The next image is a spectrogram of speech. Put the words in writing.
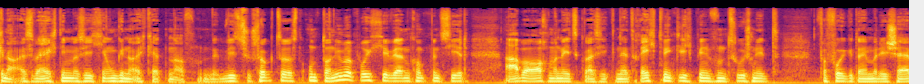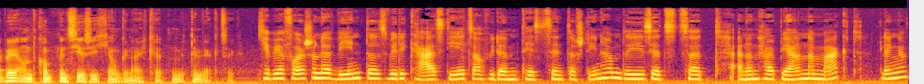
genau. Es weicht immer solche Ungenauigkeiten auf. Und wie du gesagt hast, und dann Überbrüche werden kompensiert, aber auch wenn ich jetzt quasi nicht rechtwinklig bin vom Zuschnitt, verfolge ich da immer die Scheibe und kompensiere solche Ungenauigkeiten mit dem Werkzeug. Ich habe ja vorher schon erwähnt, dass wir die KSD jetzt auch wieder im Testcenter stehen haben. Die ist jetzt seit eineinhalb Jahren am Markt, länger?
